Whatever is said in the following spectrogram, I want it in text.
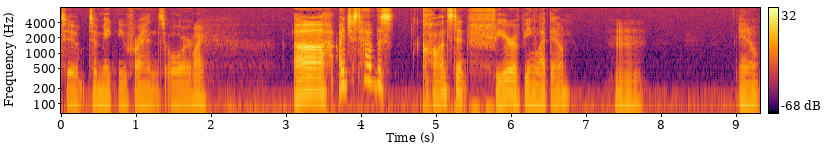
to to make new friends or Why? uh I just have this constant fear of being let down, Hmm. you know.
